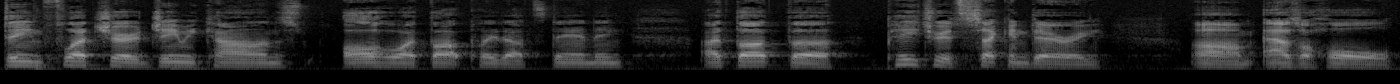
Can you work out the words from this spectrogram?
Dane Fletcher, Jamie Collins, all who I thought played outstanding. I thought the Patriots secondary um, as a whole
